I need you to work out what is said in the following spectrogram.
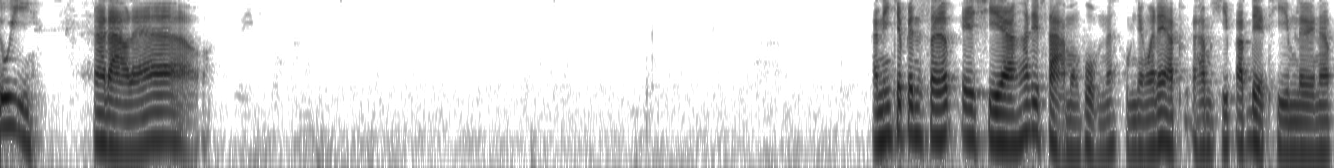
ลุยห้าดาวแล้ว อันนี้จะเป็นเซิร์ฟเอเชีย 53 ของผมนะ ผมยังไม่ได้ทำคลิปอัปเดตทีมเลยนะครับ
